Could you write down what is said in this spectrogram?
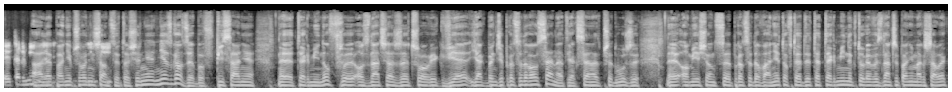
y, terminy. Ale panie przewodniczący, to się nie, nie zgodzę, bo wpisanie e, terminów e, oznacza, że człowiek wie, jak będzie procedował Senat. Jak Senat przedłuży e, o miesiąc procedowanie, to wtedy te terminy, które wyznaczy pani marszałek,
